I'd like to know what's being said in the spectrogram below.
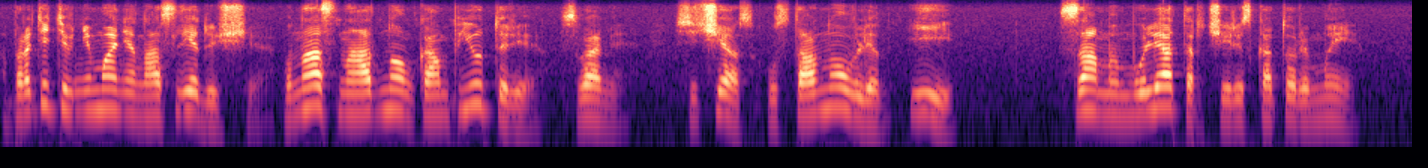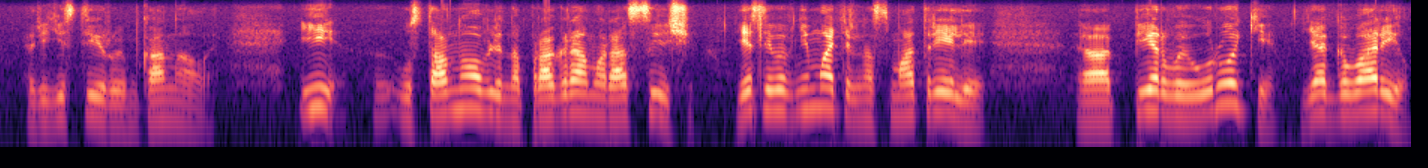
обратите внимание на следующее. У нас на одном компьютере с вами сейчас установлен и сам эмулятор, через который мы регистрируем каналы, и установлена программа рассылщик. Если вы внимательно смотрели э, первые уроки, я говорил,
